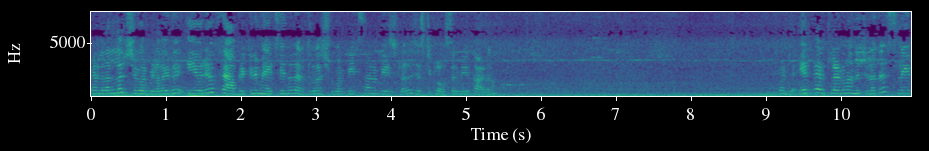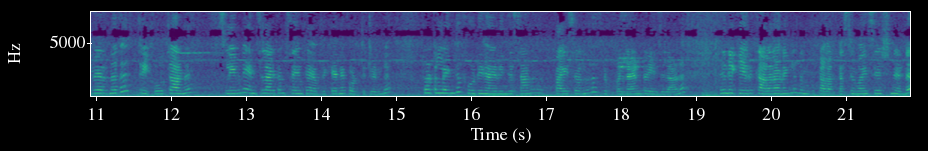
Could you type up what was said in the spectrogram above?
നല്ലൊരു ഷുഗർ ബീഡ് അതായത് ഈ ഒരു ഫാബ്രിക്കിന് മാച്ച് ചെയ്യുന്ന തരത്തിലുള്ള ഷുഗർ ബീഡ്സ് ആണ് ഉപയോഗിച്ചിട്ടുള്ളത്. ജസ്റ്റ് ക്ലോസർ വ്യൂ കാണണം. ഏത് തരത്തിലാണ് വന്നിട്ടുള്ളത്? സ്ലീവ് വരുന്നത് ത്രീ ഫോർത്ത് ആണ്. സ്ലീവിന് എൻസിലായിട്ടും സെയിം ഫാബ്രിക് തന്നെ കൊടുത്തിട്ടുണ്ട്. Total length forty nine inches ആണ്. പ്രൈസ് വരുന്നത് ട്രിപ്പിൾ നയൻ റേഞ്ചിലാണ് ഇതിന്റെയൊക്കെ ഏത് കളർ ആണെങ്കിലും നമുക്ക് കളർ കസ്റ്റമൈസേഷൻ ഉണ്ട്.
